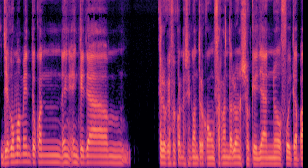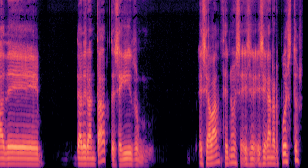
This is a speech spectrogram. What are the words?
llegó un momento cuan- en, que ya, mm, creo que fue cuando se encontró con Fernando Alonso, que ya no fue capaz de, de adelantar, de seguir ese avance, ¿no? ese, ese- ganar puestos.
